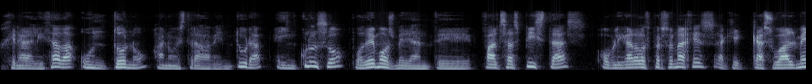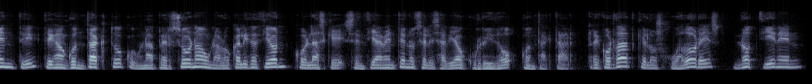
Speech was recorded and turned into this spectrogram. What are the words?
generalizada, un tono a nuestra aventura e incluso podemos mediante falsas pistas obligar a los personajes a que casualmente tengan contacto con una persona, una localización con las que sencillamente no se les había ocurrido contactar. Recordad que los jugadores no tienen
